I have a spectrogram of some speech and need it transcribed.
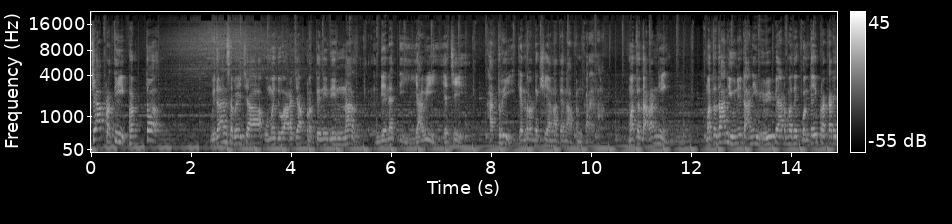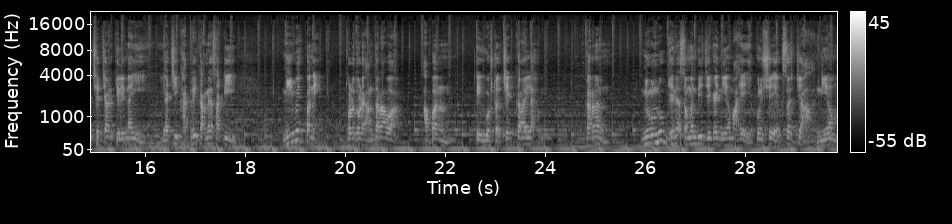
च्या प्रती फक्त विधानसभेच्या उमेदवाराच्या प्रतिनिधींना देण्यात यावी याची खात्री केंद्राध्यक्ष या नात्यानं आपण करायला मतदारांनी मतदान युनिट आणि व्ही व्ही पॅटमध्ये कोणत्याही प्रकारे छेडछाड केली नाही याची खात्री करण्यासाठी नियमितपणे थोड्या थोड्या अंतरावर आपण ती गोष्ट चेक करायला हवी. कारण निवडणूक घेण्यासंबंधी जे काही नियम आहे एकोणीसशे एकसष्टच्या नियम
